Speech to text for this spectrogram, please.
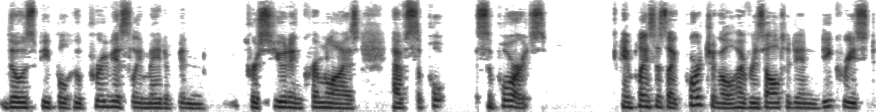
those people who previously may have been pursued and criminalized have support supports in places like Portugal have resulted in decreased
